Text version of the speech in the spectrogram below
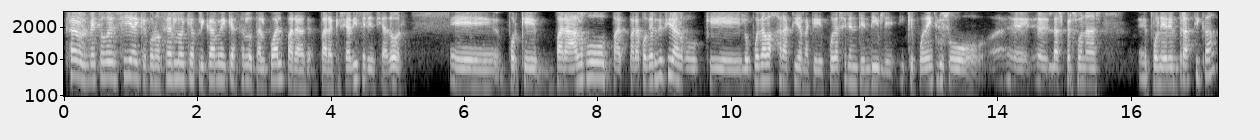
Claro, el método en sí hay que conocerlo, hay que aplicarlo, hay que hacerlo tal cual para, para que sea diferenciador. Eh, porque para algo, para, poder decir algo que lo pueda bajar a tierra, que pueda ser entendible y que pueda incluso eh, eh, las personas poner en práctica,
